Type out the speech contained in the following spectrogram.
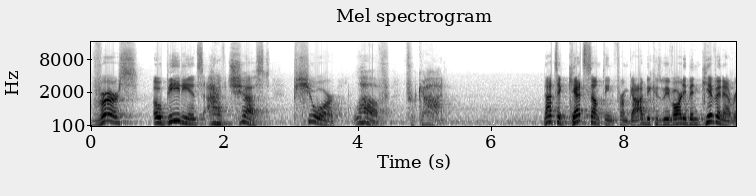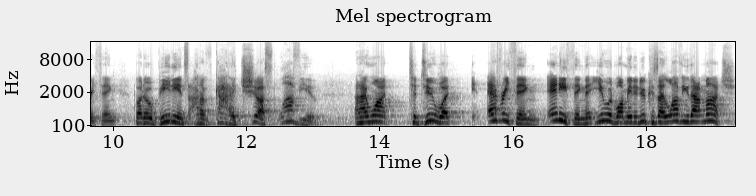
Verse obedience out of just pure love for God. Not to get something from God because we've already been given everything, but obedience out of God, I just love you. And I want to do what everything, anything that you would want me to do because I love you that much.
